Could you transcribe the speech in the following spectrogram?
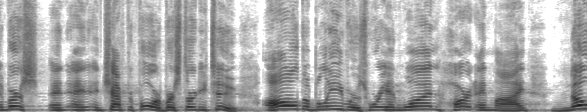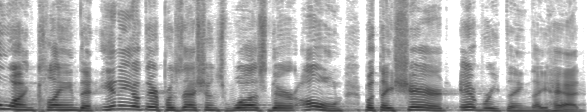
In verse in, in, chapter 4, verse 32, all the believers were in one heart and mind. No one claimed that any of their possessions was their own, but they shared everything they had.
